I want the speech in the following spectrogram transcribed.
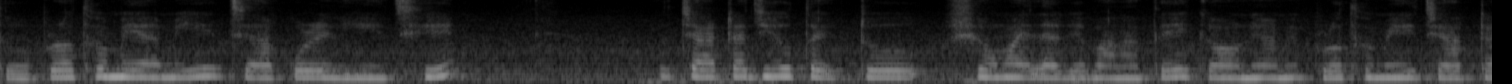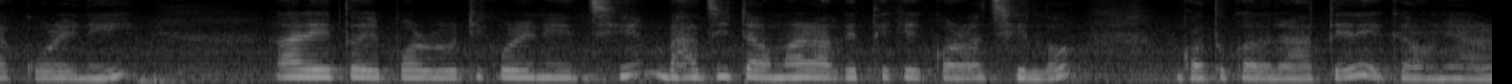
তো প্রথমে আমি চা করে নিয়েছি। চাটা যেহেতু একটু সময় লাগে বানাতে, এই কারণে আমি প্রথমেই চাটা করে নিই। আর এই তো এরপর রুটি করে নিয়েছি। ভাজিটা আমার আগে থেকে করা ছিল গতকাল রাতের, এই কারণে আর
